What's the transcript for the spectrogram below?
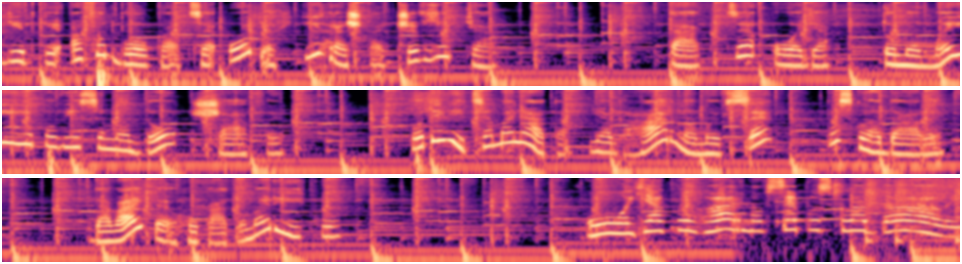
Дітки, а футболка це одяг, іграшка чи взуття? Так, це одяг, тому ми її повісимо до шафи. Подивіться, малята, як гарно ми все поскладали. Давайте гукати Марійку. О, як ви гарно все поскладали.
